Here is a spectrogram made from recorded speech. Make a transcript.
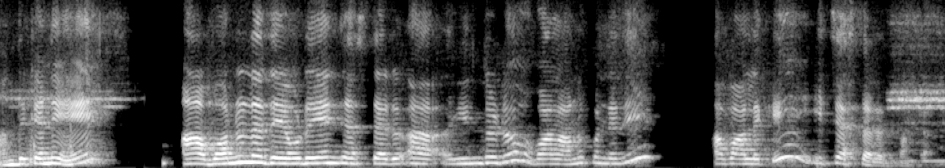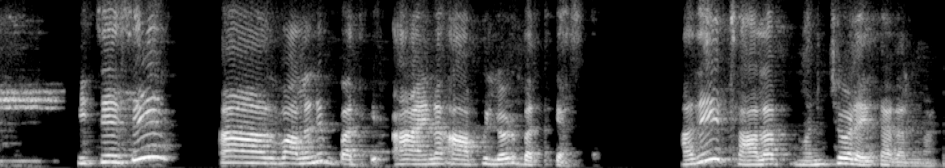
అందుకనే ఆ వనున దేవుడు ఏం చేస్తాడు? ఆ ఇంద్రుడు వాళ్ళు అనుకున్నది వాళ్ళకి ఇచ్చేస్తాడు అనమాట ఇచ్చేసి ఆ వాళ్ళని బతికి ఆయన ఆ పిల్లోడు బతికేస్తాడు. అది చాలా మంచోడు అవుతాడనమాట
